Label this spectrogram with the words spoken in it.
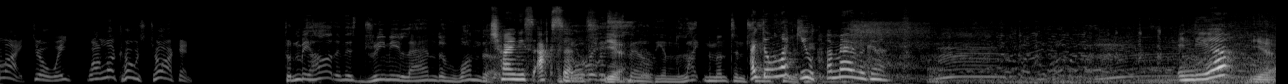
alike, do we? Well, look who's talking. Couldn't be hard in this dreamy land of wonder. Chinese accent. already Yeah. smell the enlightenment and I don't like you, tranquility. American. India? Yeah.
